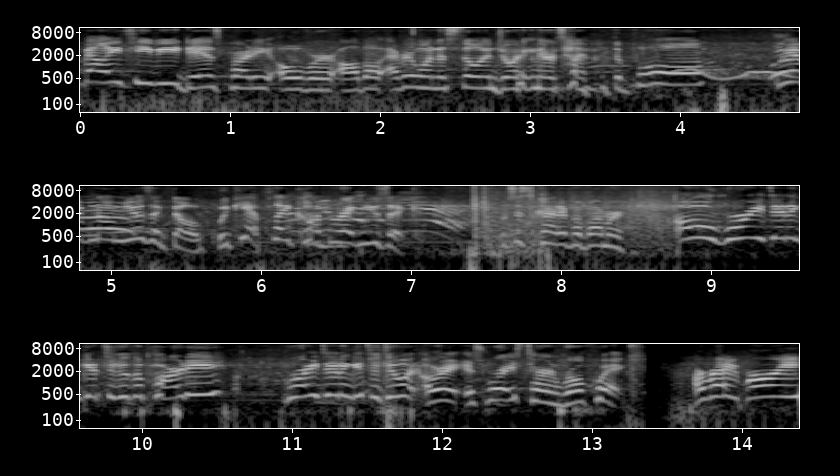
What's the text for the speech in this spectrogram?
Belly TV dance party over, although everyone is still enjoying their time at the pool. We have no music though. We can't play copyright music, which is kind of a bummer. Oh, Rory didn't get to do the party? Rory didn't get to do it? All right, it's Rory's turn real quick. All right, Rory.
